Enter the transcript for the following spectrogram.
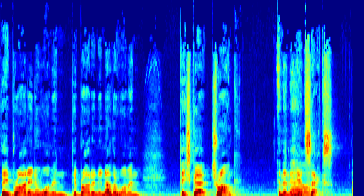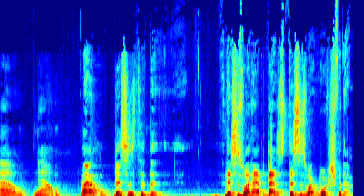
They brought in a woman. They brought in another woman. They got drunk, and then they Oh. had sex. Oh no. Well, this is the, the this is what happened. That's this is what works for them.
